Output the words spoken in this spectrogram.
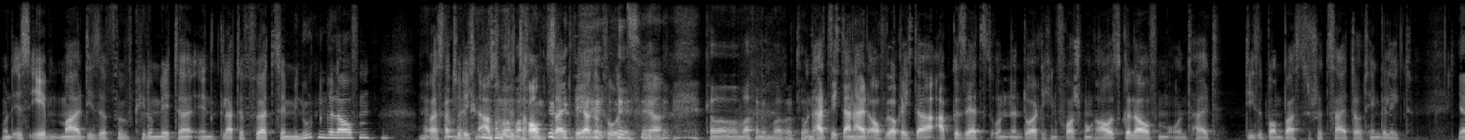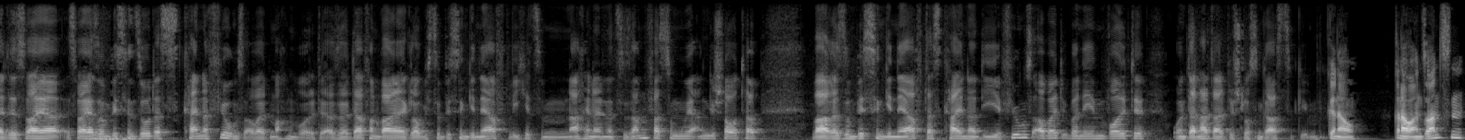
und ist eben mal diese fünf Kilometer in glatte 14 Minuten gelaufen, ja, was natürlich man, eine absolute Traumzeit wäre für uns. Ja. Kann man mal machen im Marathon. Und hat sich dann halt auch wirklich da abgesetzt und einen deutlichen Vorsprung rausgelaufen und halt diese bombastische Zeit dort hingelegt. Ja, das war ja, es war ja so ein bisschen so, dass keiner Führungsarbeit machen wollte. Also davon war er, glaube ich, so ein bisschen genervt, wie ich jetzt im Nachhinein in der Zusammenfassung mir angeschaut habe war er so ein bisschen genervt, dass keiner die Führungsarbeit übernehmen wollte und dann hat er halt beschlossen, Gas zu geben. Genau, genau. Ansonsten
